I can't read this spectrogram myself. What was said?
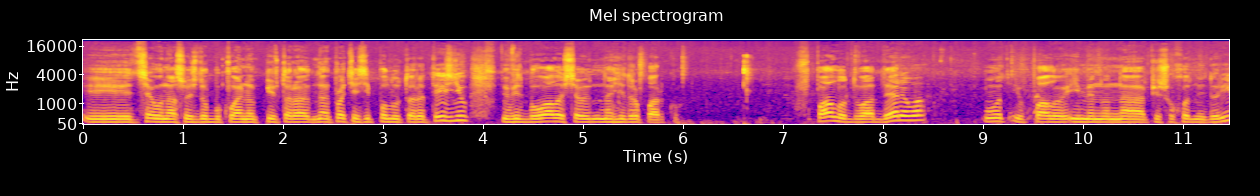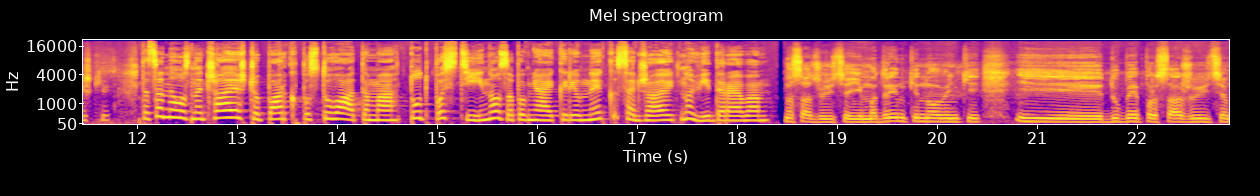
І це у нас ось до буквально півтора на протязі полутора тижнів відбувалося на гідропарку. Впало два дерева, от, і впало іменно на пішохідні доріжки. Та це не означає, що парк пустуватиме. Тут постійно, запевняє керівник, саджають нові дерева. Насаджуються і мадринки новенькі, і дуби просаджуються.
